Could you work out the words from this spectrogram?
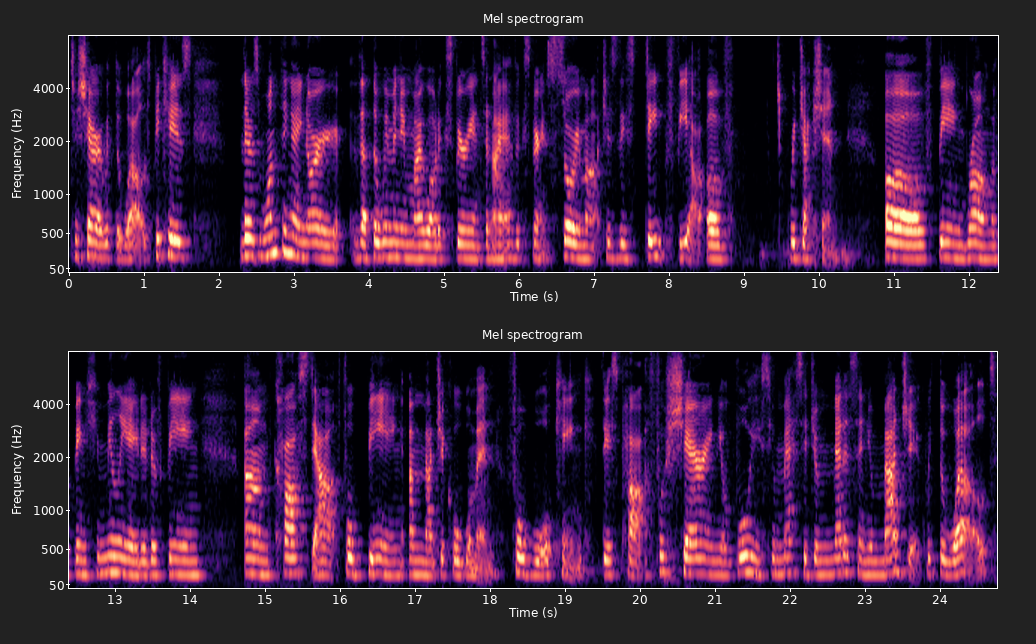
to share it with the world. Because there's one thing I know that the women in my world experience and I have experienced so much is this deep fear of rejection, of being wrong, of being humiliated, of being um, cast out for being a magical woman, for walking this path, for sharing your voice, your message, your medicine, your magic with the world.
